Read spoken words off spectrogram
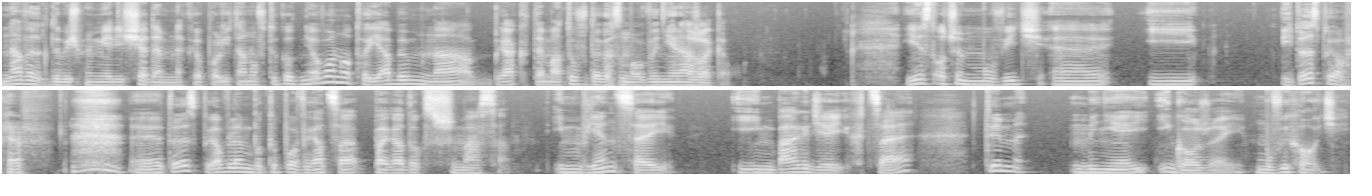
nawet gdybyśmy mieli 7 nekropolitanów tygodniowo, no to ja bym na brak tematów do rozmowy nie narzekał. Jest o czym mówić e, i, i to jest problem. E, to jest problem, bo tu powraca paradoks Szymasa. Im więcej i im bardziej chcę, tym mniej i gorzej mu wychodzi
